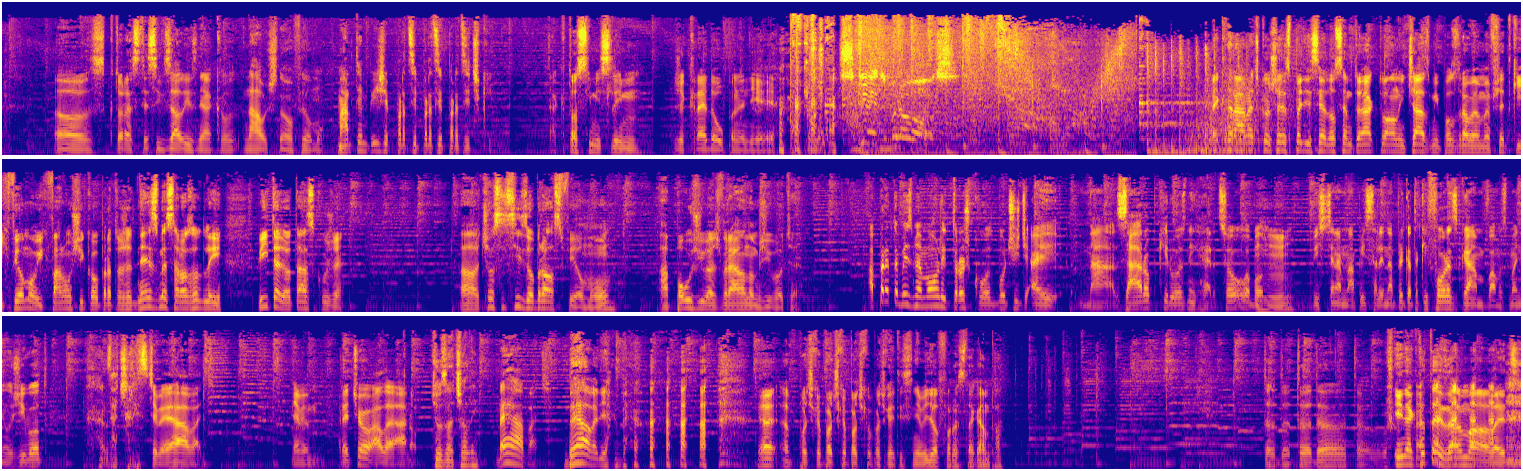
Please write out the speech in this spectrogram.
uh, ktoré ste si vzali z nejakého náučného filmu. Martin píše prci, prci, prcičky. Tak to si myslím, že krédo úplne nie je. Sketch Bros. Pekné ránečko 6.58, to je aktuálny čas. My pozdravujeme všetkých filmových fanúšikov, pretože dnes sme sa rozhodli pýtať otázku, že čo si si zobral z filmu a používaš v reálnom živote? A preto by sme mohli trošku odbočiť aj na zárobky rôznych hercov, lebo Mhm. mm-hmm. vy ste nám napísali, napríklad taký Forrest Gump vám zmenil život, začali ste behávať. Neviem prečo, ale áno. Čo začali? Behávať. Behávať aj ja, Počkaj, počkaj, počkaj, počkaj, ty si nevidel Foresta Gampa? To, to, to, to, to. Inak toto je zaujímavá vec.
